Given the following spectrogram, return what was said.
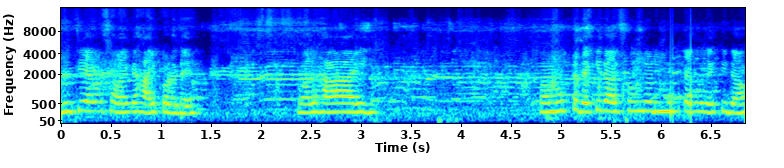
মিঠি একবার সবাইকে হাই করে দে বল হাই তোমার মুখটা দেখিয়ে দাও সুন্দরী মুখটা একবার দেখিয়ে দাও।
